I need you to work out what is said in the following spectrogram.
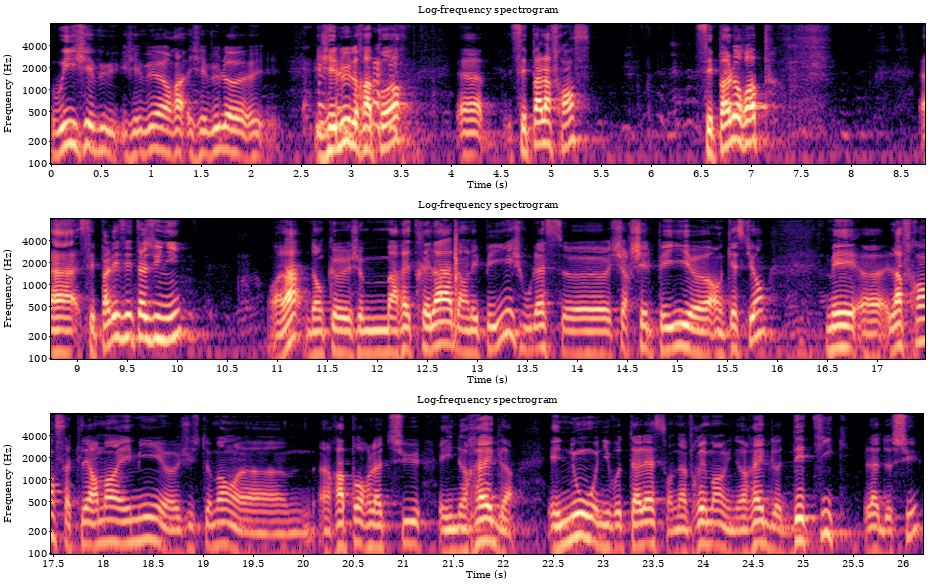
Oui, j'ai vu, j'ai vu, j'ai vu le, j'ai lu le rapport. Euh, c'est pas la France, c'est pas l'Europe, euh, c'est pas les États-Unis. Voilà, donc euh, je m'arrêterai là dans les pays. Je vous laisse euh, chercher le pays en question. Mais euh, la France a clairement émis euh, justement euh, un rapport là-dessus et une règle. Et nous, au niveau de Thales, on a vraiment une règle d'éthique là-dessus.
